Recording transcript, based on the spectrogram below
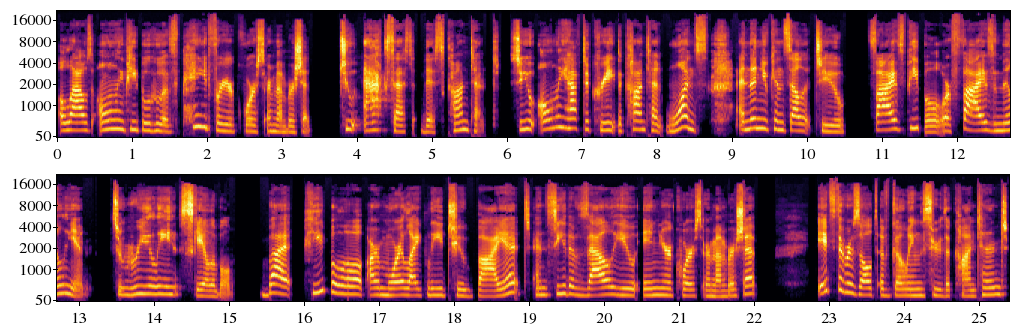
allows only people who have paid for your course or membership to access this content. So you only have to create the content once and then you can sell it to five people or five million. It's really scalable. But people are more likely to buy it and see the value in your course or membership if the result of going through the content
